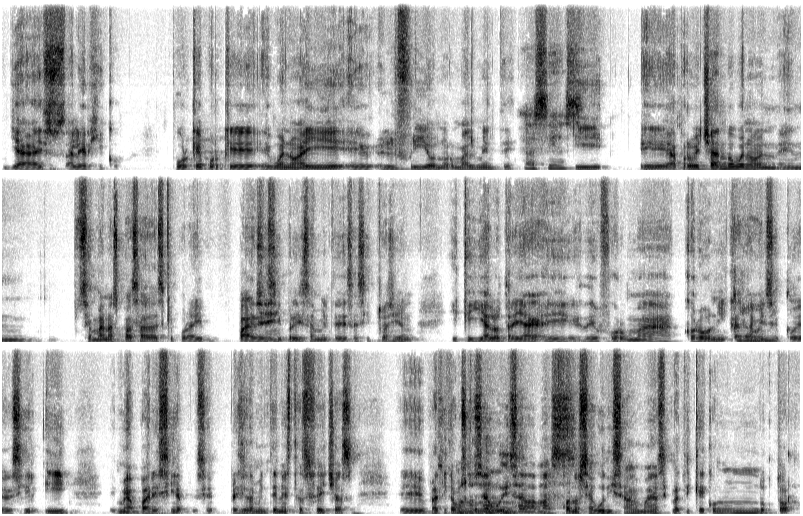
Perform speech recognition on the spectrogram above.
ya es alérgico. ¿Por qué? Porque, eh, bueno, hay el frío normalmente. Así es. Y eh, aprovechando, bueno, en, semanas pasadas que por ahí padecí precisamente de esa situación y que ya lo traía eh, de forma crónica, también se puede decir, y me aparecía eh, precisamente en estas fechas. platicamos cuando se agudizaba más. Cuando se agudizaba más. Platiqué con un doctor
